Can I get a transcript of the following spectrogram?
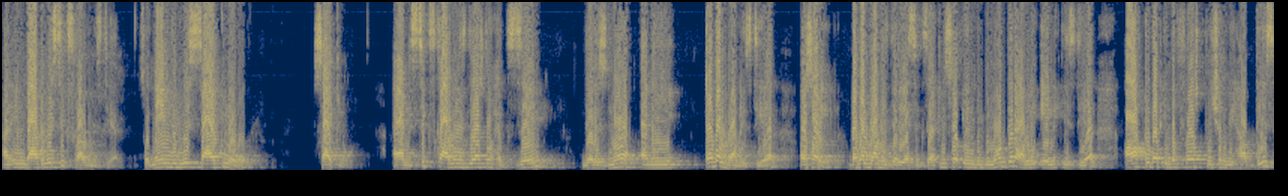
and in that way six carbon is there. So name will be cyclo, cyclo and six carbon is there. So hexane. There is no any double bond is there oh sorry double bond is there yes exactly. So n will be not there only n is there. After that in the first position we have this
